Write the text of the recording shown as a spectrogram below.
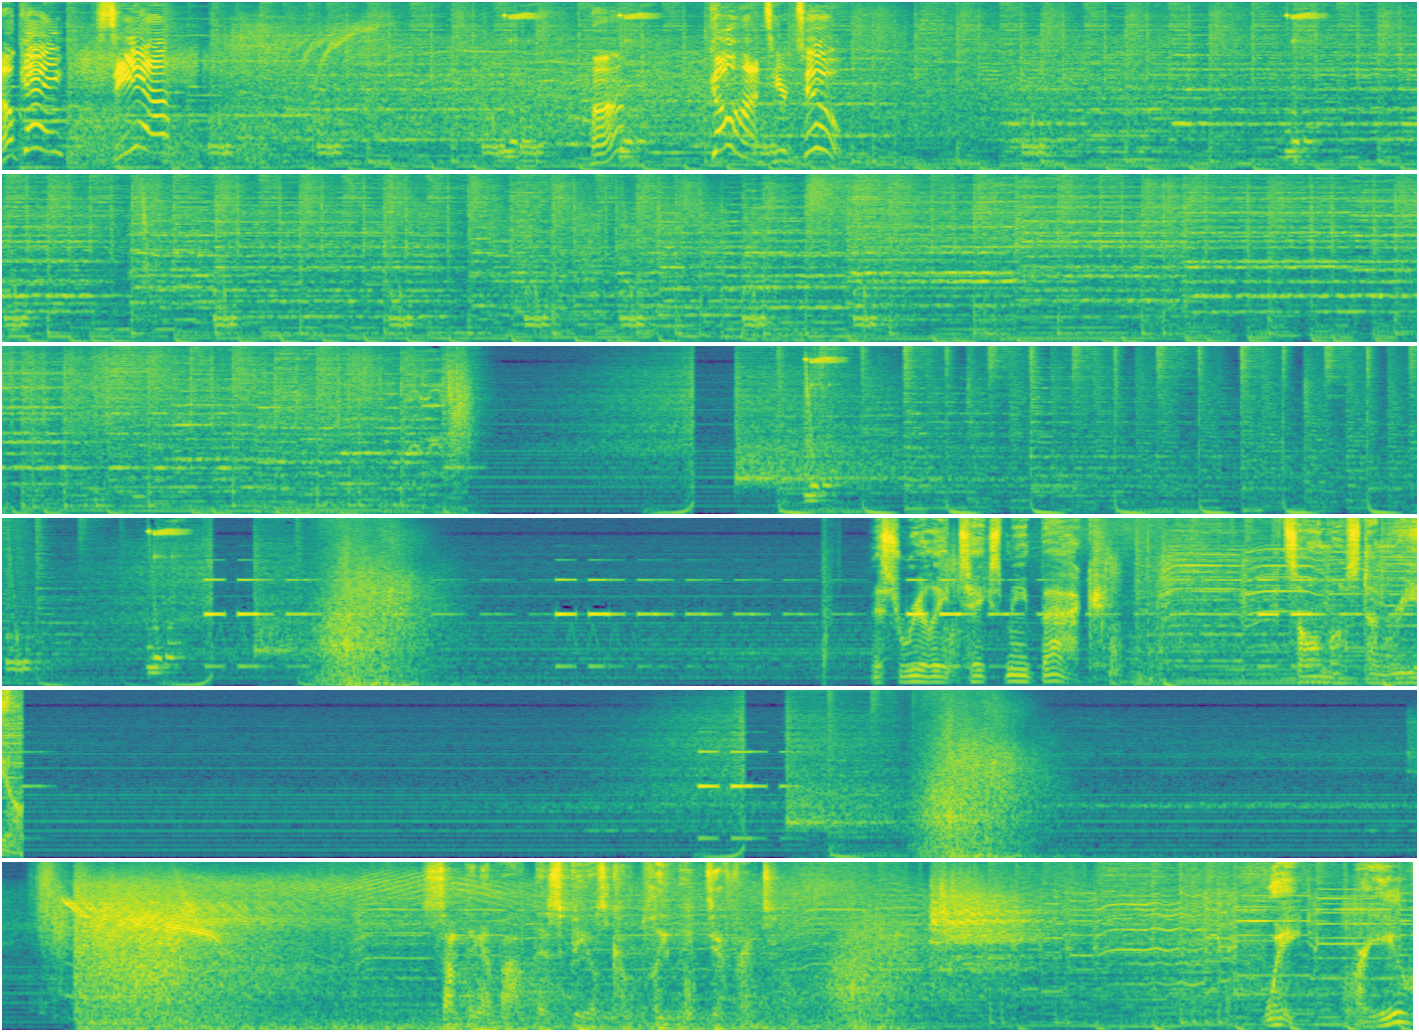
Okay, see ya! Huh? Gohan's here too! Takes me back. It's almost unreal. Something about this feels completely different. Wait, are you?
